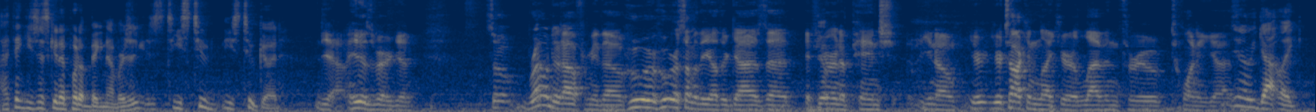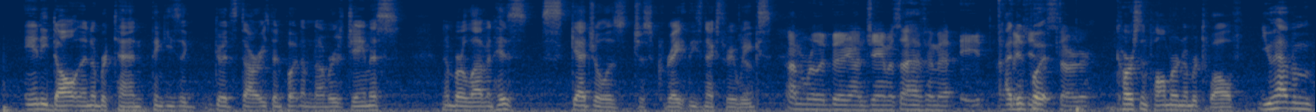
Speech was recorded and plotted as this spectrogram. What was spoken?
I think he's just going to put up big numbers. He's, he's too he's too good. Yeah, he is very good. So round it out for me though. Who are who are some of the other guys that if you're in a pinch, you know, you're you're talking like your 11 through 20 guys. You know, we got like Andy Dalton at number ten. think he's a good start. He's been putting up numbers. Jameis, number eleven. His schedule is just great these next three weeks. I'm really big on Jameis. I have him at eight. I, I think did he's put- a starter. Carson Palmer, number twelve. You have him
